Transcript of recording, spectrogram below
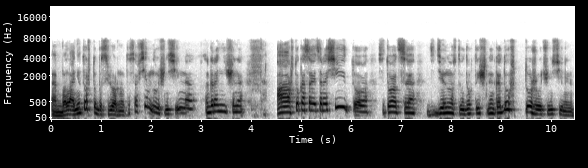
была не то чтобы свернута совсем, но очень сильно ограничена. А что касается России, то ситуация 90-х, 2000-х годов тоже очень сильно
